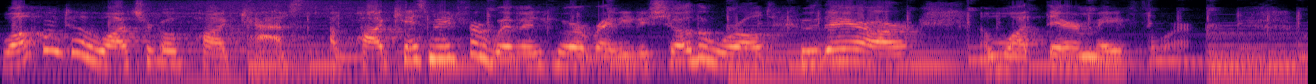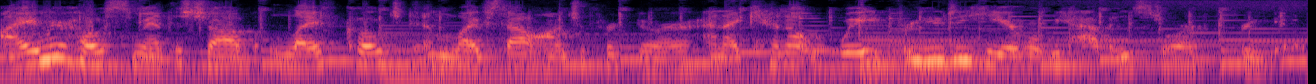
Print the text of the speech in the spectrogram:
Welcome to the Watch Your Goal podcast, a podcast made for women who are ready to show the world who they are and what they are made for. I am your host, Samantha Schaub, life coach and lifestyle entrepreneur, and I cannot wait for you to hear what we have in store for you.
